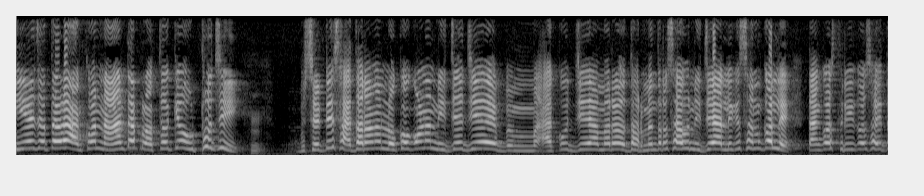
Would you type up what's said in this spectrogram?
ଇଏ ଯେତେବେଳେ ଆଙ୍କ ନାଁଟା ପ୍ରତ୍ୟକ୍ଷ ଉଠୁଛି ସେଠି ସାଧାରଣ ଲୋକ କଣ ନିଜେ ଯିଏ ଆକୁ ଯିଏ ଆମର ଧର୍ମେନ୍ଦ୍ର ସାହୁ ନିଜେ ଆଲିଗେସନ କଲେ ତାଙ୍କ ସ୍ତ୍ରୀଙ୍କ ସହିତ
